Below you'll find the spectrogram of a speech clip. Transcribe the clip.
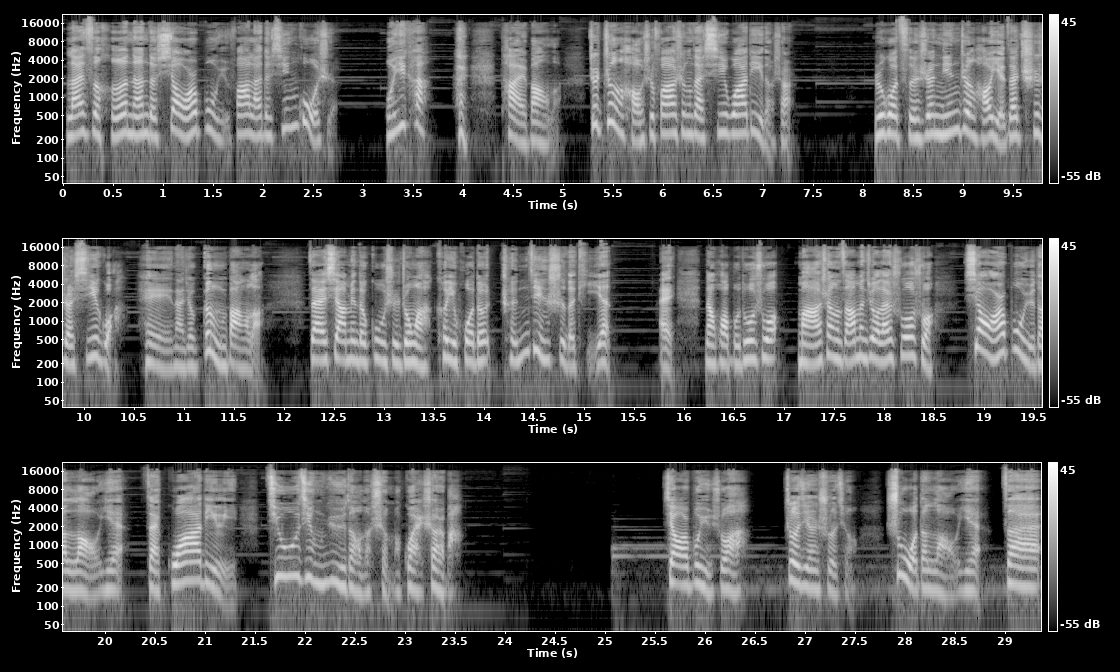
来自河南的笑而不语发来的新故事。我一看，嘿，太棒了！这正好是发生在西瓜地的事儿。如果此时您正好也在吃着西瓜，嘿，那就更棒了。在下面的故事中啊，可以获得沉浸式的体验。哎，那话不多说，马上咱们就来说说笑而不语的老爷在瓜地里究竟遇到了什么怪事儿吧。笑而不语说啊，这件事情是我的姥爷在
